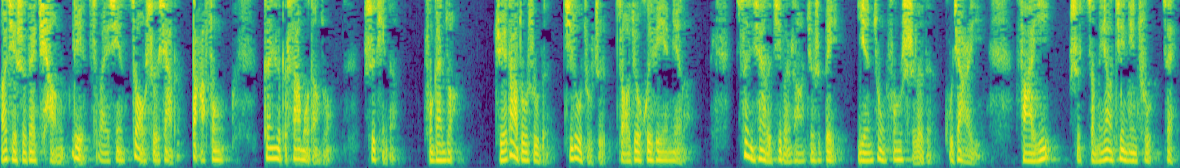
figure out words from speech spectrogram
而且是在强烈紫外线照射下的大风、干热的沙漠当中，尸体呢风干状，绝大多数的肌肉组织早就灰飞烟灭了，剩下的基本上就是被严重风蚀了的骨架而已。法医。是怎么样鉴定出在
